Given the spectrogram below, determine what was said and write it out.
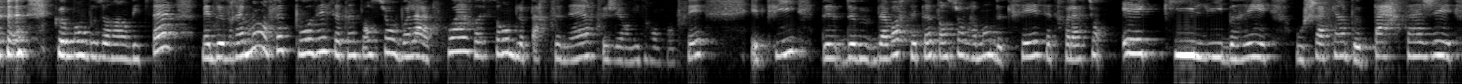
comment vous aurez envie faire, mais de vraiment en fait poser cette intention, voilà à quoi ressemble le partenaire que j'ai envie de rencontrer, et puis d'avoir cette intention vraiment de créer cette relation équilibrée où chacun peut partager,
